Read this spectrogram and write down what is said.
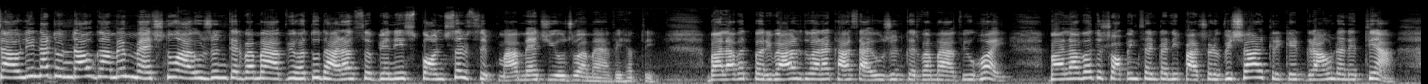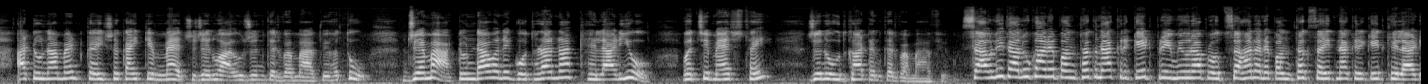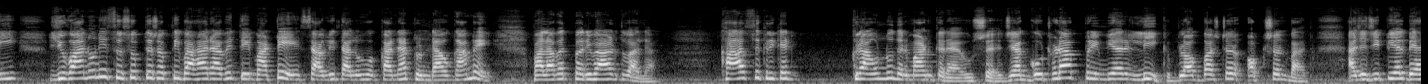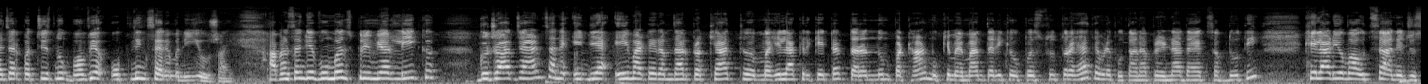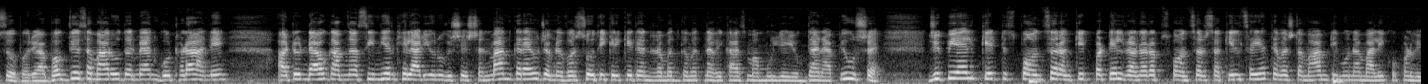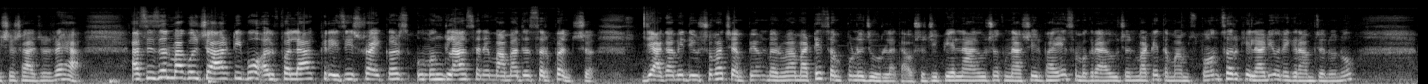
સાવલીના ટુંડાવ ગામે મેચનું આયોજન કરવામાં આવ્યું હતું. ધારાસભ્યની સ્પોન્સરશિપમાં મેચ યોજવામાં આવી હતી. બાલાવત પરિવાર દ્વારા ખાસ આયોજન કરવામાં આવ્યું હોય. બાલાવત શોપિંગ સેન્ટરની પાછળ વિશાળ ક્રિકેટ ગ્રાઉન્ડ અને ત્યાં આ ટુર્નામેન્ટ કહી શકાય કે મેચ જેનું આયોજન કરવામાં આવ્યું હતું. જેમાં ટુંડાવ અને ગોથડાના ખેલાડીઓ વચ્ચે મેચ થઈ જેનું ઉદ્ઘાટન કરવામાં આવ્યું. સાવલી તાલુકા અને પંથકના ક્રિકેટ પ્રેમીઓના પ્રોત્સાહન અને પંથક સહિતના ક્રિકેટ ખેલાડી યુવાનોની સુસુપ્ત શક્તિ બહાર આવે તે માટે સાવલી તાલુકાના ટુંડાવ ગામે ભાલાવત પરિવાર દ્વારા ખાસ ક્રિકેટ ગ્રાઉન્ડનું નિર્માણ કરાયું છે. જ્યાં Gothda premier league blockbuster auction બાદ આજે જીપીએલ બે હજાર પચીસનું ભવ્ય ઓપનિંગ સેરેમની યોજાઈ. આ પ્રસંગે women's premier league, Gujarat giants અને ઇન્ડિયા એ માટે રમનાર પ્રખ્યાત મહિલા ક્રિકેટર તરન્નુમ પઠાણ મુખ્ય મહેમાન તરીકે ઉપસ્થિત રહ્યા. તેમણે પોતાના પ્રેરણાદાયક શબ્દોથી ખેલાડીઓમાં ઉત્સાહ અને જુસ્સો ભર્યો. આ ભવ્ય સમારોહ દરમિયાન ગોઠડા અને અટુંડાવ ગામના સિનિયર ખેલાડીઓનું વિશેષ સન્માન કરાયું, જેમણે વર્ષોથી ક્રિકેટ અને રમતગમતના વિકાસમાં મૂલ્ય યોગદાન આપ્યું છે. GPL kit sponsor Ankit Patel runner up sponsor Shakil Sayed તેમજ તમામ ટીમોના માલિકો પણ વિશેષ હાજર રહ્યા આ સિઝનમાં કુલ ચાર ટીમો Alfalah crazy strikers Umang glass અને મામાદર સરપંચ જે આગામી દિવસોમાં ચેમ્પિયન બનવા માટે સંપૂર્ણ જોર લગાવશે જીપીએલના આયોજક નાશીરભાઈએ સમગ્ર આયોજન માટે તમામ સ્પોન્સર ખેલાડીઓ અને ગ્રામજનોનો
